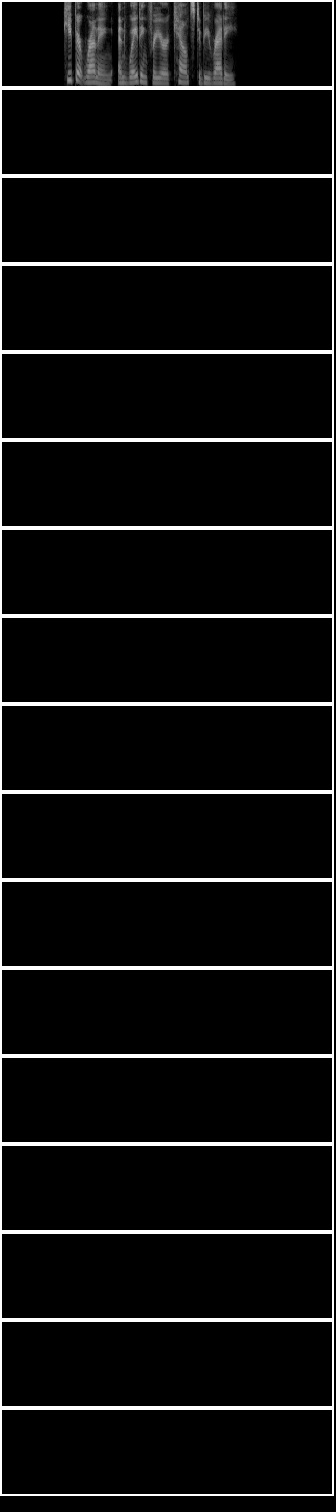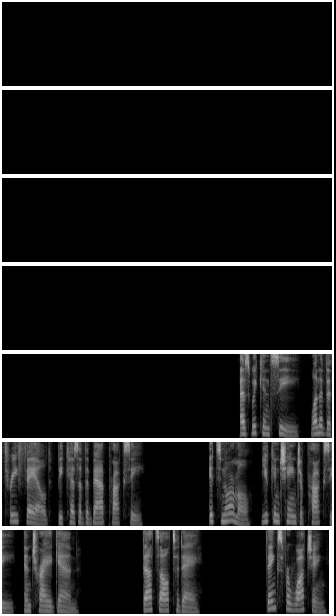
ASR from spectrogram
Keep it running and waiting for your accounts to be ready. As we can see, one of the three failed because of the bad proxy. It's normal, you can change a proxy and try again. That's all today. Thanks for watching.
